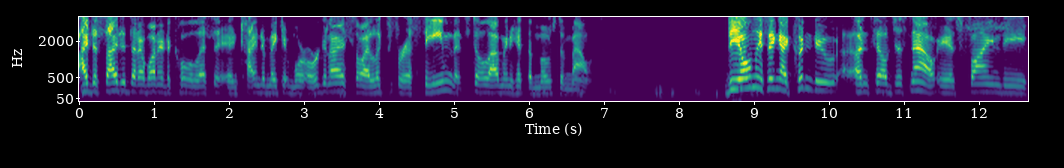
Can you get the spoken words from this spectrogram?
I decided that I wanted to coalesce it and kind of make it more organized. So I looked for a theme that still allowed me to hit the most amount. The only thing I couldn't do uh, until just now is find the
